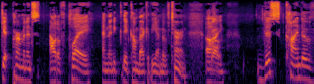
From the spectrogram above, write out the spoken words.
get permanents out of play, and then they'd come back at the end of turn. Um, Right. This kind of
